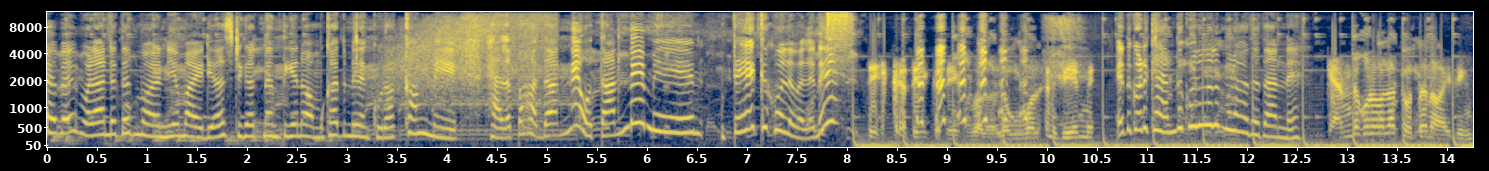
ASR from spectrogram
හැබැයි මොලන්නතත් මනියම අයිඩියස් ටිකක් නම් තියෙනවා. මොකද මේ කුරක්කං මේ හැලප හදන්නේ ඔතන්නේ මේ තේක කොලවලනේ එතකොට කැන්ද කොලවල මොනාද දන්නේ? කැන්ද කොලවලත් ඔතනවා. ඉතින්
